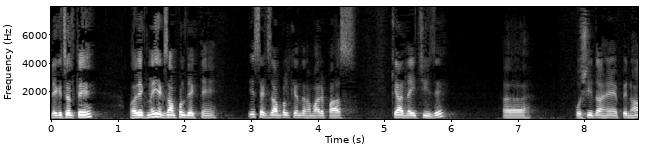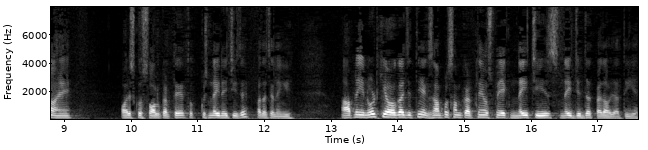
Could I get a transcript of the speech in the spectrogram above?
لے کے چلتے ہیں اور ایک نئی ایگزامپل دیکھتے ہیں اس ایگزامپل کے اندر ہمارے پاس کیا نئی چیزیں پوشیدہ ہیں پنہا ہیں اور اس کو سالو کرتے ہیں تو کچھ نئی نئی چیزیں پتہ چلیں گی آپ نے یہ نوٹ کیا ہوگا جتنی ایگزامپلس ہم کرتے ہیں اس میں ایک نئی چیز نئی جدت پیدا ہو جاتی ہے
